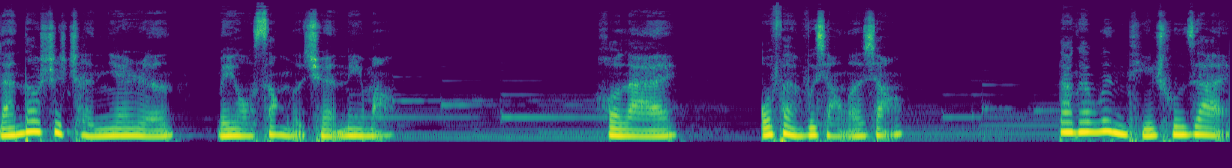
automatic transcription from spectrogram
难道是成年人没有丧的权利吗？后来，我反复想了想，大概问题出在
